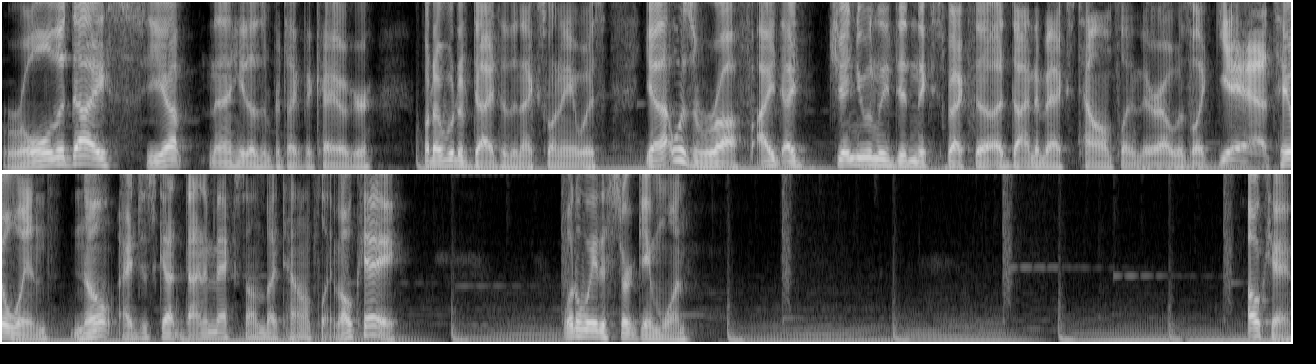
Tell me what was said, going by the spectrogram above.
roll the dice. Yep. Nah, he doesn't protect the Kyogre. But I would have died to the next one anyways. Yeah, that was rough. I, I genuinely didn't expect a, a Dynamax Talonflame there. I was like, yeah, Tailwind. No, I just got Dynamaxed on by Talonflame. Okay. What a way to start game one. Okay.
